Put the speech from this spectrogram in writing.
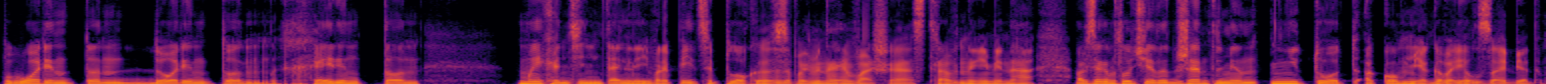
Уоррингтон, Дорингтон, Хэрингтон... Мы, континентальные европейцы, плохо запоминаем ваши островные имена. Во всяком случае, этот джентльмен не тот, о ком я говорил за обедом.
